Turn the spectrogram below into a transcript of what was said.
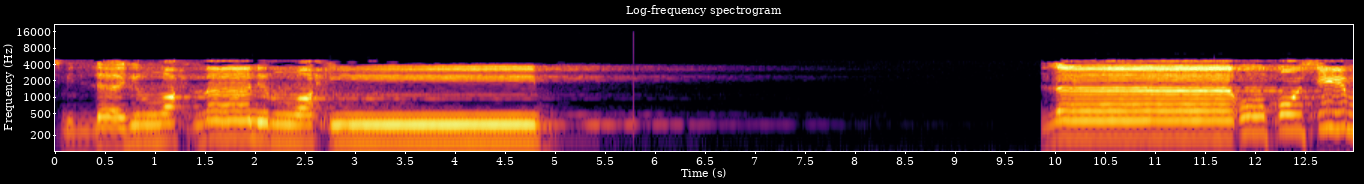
بسم الله الرحمن الرحيم. لا أقسم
